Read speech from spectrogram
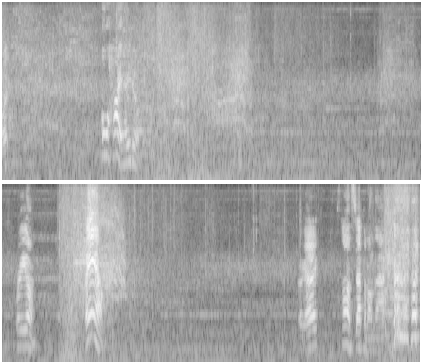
What? Oh, hi, how you doing? Where are you going? BAM! Okay. It's not stepping on that.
